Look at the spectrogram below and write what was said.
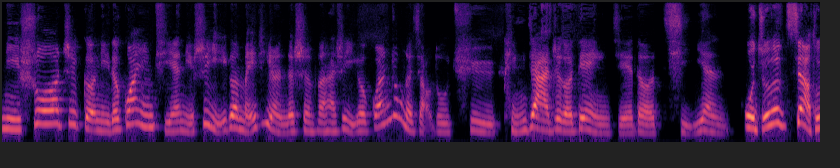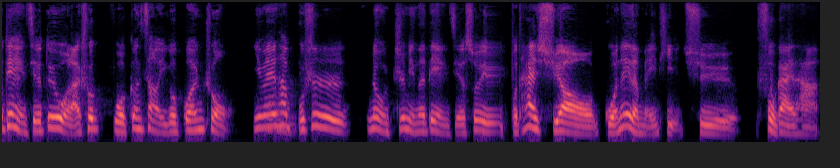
你说这个你的观影体验，你是以一个媒体人的身份，还是以一个观众的角度去评价这个电影节的体验？我觉得西雅图电影节对于我来说，我更像一个观众，因为它嗯不是那种知名的电影节，所以不太需要国内的媒体去覆盖它。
